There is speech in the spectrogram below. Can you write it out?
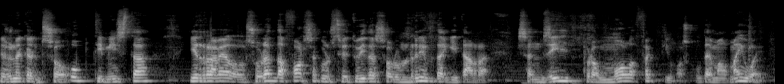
és una cançó optimista i rebel, sobrat de força constituïda sobre un riff de guitarra senzill però molt efectiu. Escoltem el My Wave.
